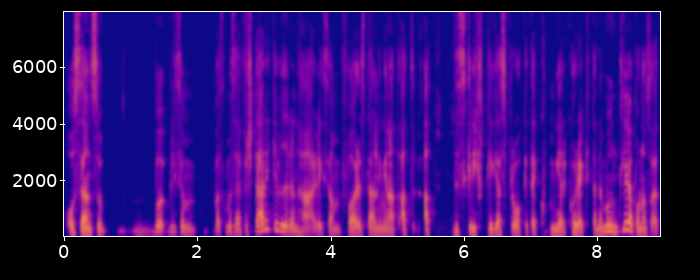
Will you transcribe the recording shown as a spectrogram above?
och sen så liksom, vad ska man säga, förstärker vi den här liksom, föreställningen att, att, att det skriftliga språket är mer korrekt än det muntliga på något sätt.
